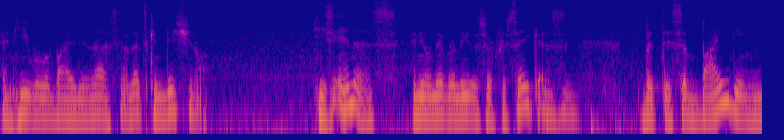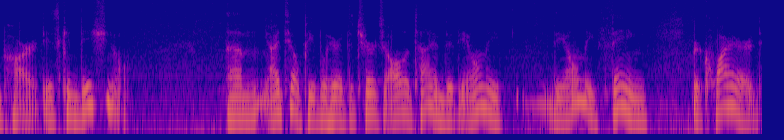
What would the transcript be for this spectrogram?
and He will abide in us. Now that's conditional. He's in us, and He'll never leave us or forsake us. But this abiding part is conditional. Um, I tell people here at the church all the time that the only the only thing required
